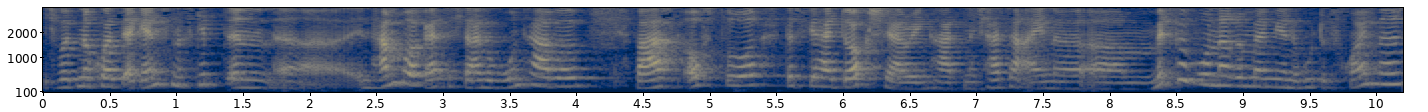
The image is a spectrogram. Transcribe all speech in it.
ich wollte nur kurz ergänzen, es gibt in, äh, in Hamburg, als ich da gewohnt habe, war es oft so, dass wir halt Dog-Sharing hatten. Ich hatte eine ähm, Mitbewohnerin bei mir, eine gute Freundin,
